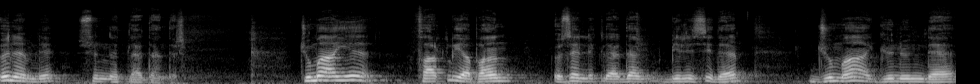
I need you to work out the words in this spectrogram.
önemli sünnetlerdendir. Cuma'yı farklı yapan özelliklerden birisi de Cuma gününde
